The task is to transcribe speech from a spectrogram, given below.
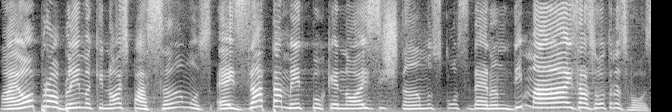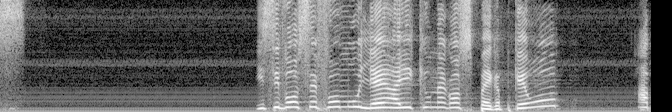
O maior problema que nós passamos é exatamente porque nós estamos considerando demais as outras vozes. E se você for mulher, aí que o negócio pega. Porque oh, a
